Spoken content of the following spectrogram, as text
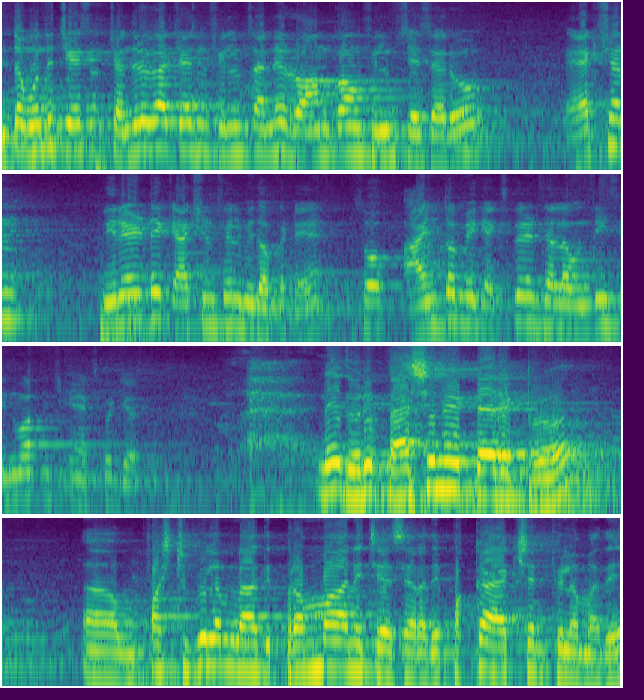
ఇంతకుముందు చేసిన చంద్రు గారు చేసిన ఫిల్మ్స్ అన్ని రామ్ కామ్ ఫిల్మ్స్ చేశారు. యాక్షన్ పీరియడిక్ యాక్షన్ ఫిల్మ్ ఇది ఒకటే సో ఆయనతో మీకు ఎక్స్పీరియన్స్ ఎలా ఉంది? సినిమా నుంచి నేను ఎక్స్పెక్ట్ చేస్తాను లేదు very passionate director first film నాది బ్రహ్మ అని చేశారు. అది పక్కా యాక్షన్ ఫిలం అది.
